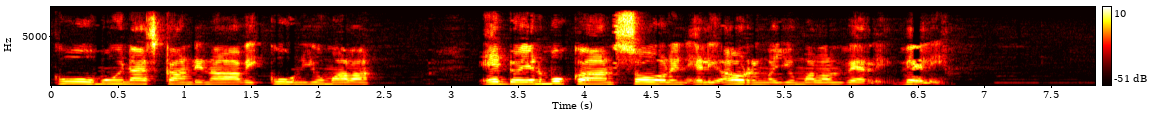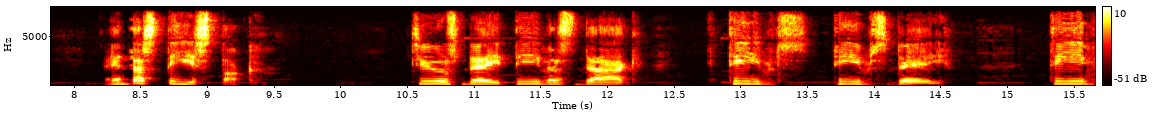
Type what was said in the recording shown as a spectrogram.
kuu, muinaiskandinaavi, kuun jumala, Eddojen mukaan Soolin eli auringon jumalan veli. Entäs tiistak? Tuesday, Tivesdag, Thieves, Thievesday. Tiv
